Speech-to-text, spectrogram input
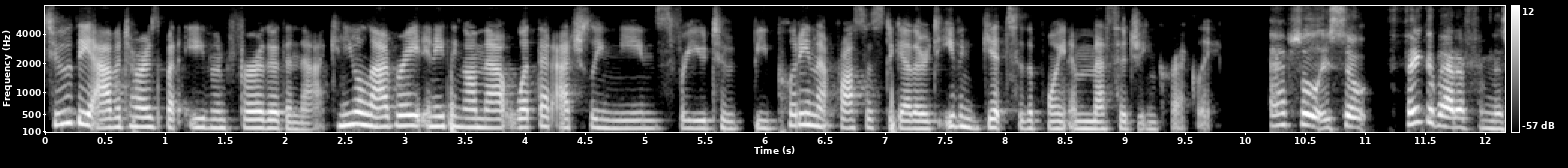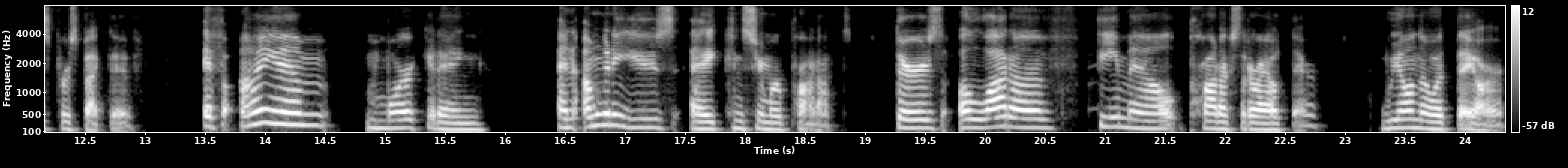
to the avatars, but even further than that. Can you elaborate anything on that? What that actually means for you to be putting that process together to even get to the point of messaging correctly? Absolutely. So think about it from this perspective. If I am marketing and I'm going to use a consumer product, there's a lot of female products that are out there. We all know what they are.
